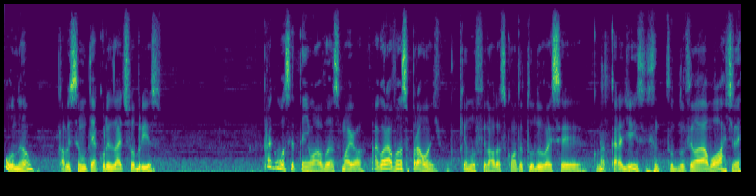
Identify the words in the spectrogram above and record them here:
ou não, talvez você não tenha curiosidade sobre isso para que você tenha um avanço maior. Agora, avanço para onde? Porque no final das contas tudo vai ser, como é que o cara diz? tudo no final é a morte, né?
